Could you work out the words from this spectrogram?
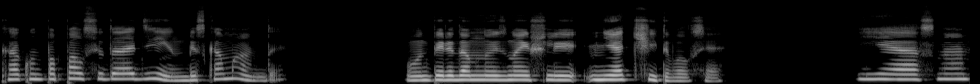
Как он попал сюда один, без команды? Он передо мной, знаешь ли, не отчитывался. Ясно.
